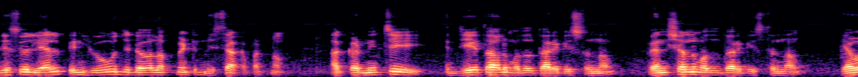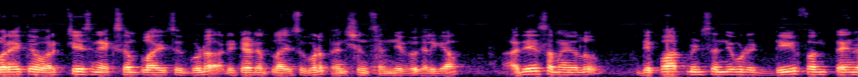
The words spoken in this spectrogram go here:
this will help in huge development in Visakhapatnam అక్కడి నుంచి జీతాలు మొదలు తారీఖు ఇస్తున్నాం పెన్షన్లు మొదలు తారీఖు ఇస్తున్నాం ఎవరైతే వర్క్ చేసిన ఎక్స్ ఎంప్లాయీస్ కూడా రిటైర్డ్ ఎంప్లాయీస్ కూడా పెన్షన్స్ అన్ని ఇవ్వగలిగాం. అదే సమయంలో డిపార్ట్మెంట్స్ అన్ని కూడా డీఫంక్ట్ అయిన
